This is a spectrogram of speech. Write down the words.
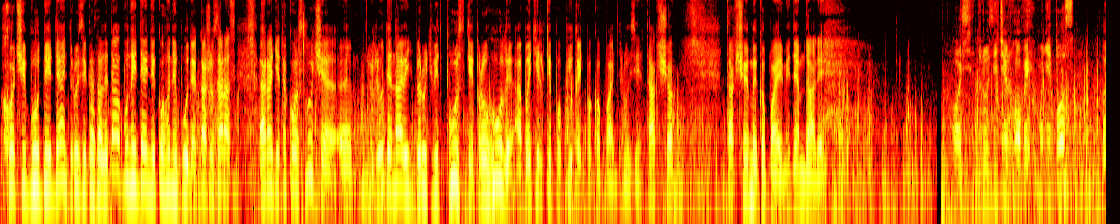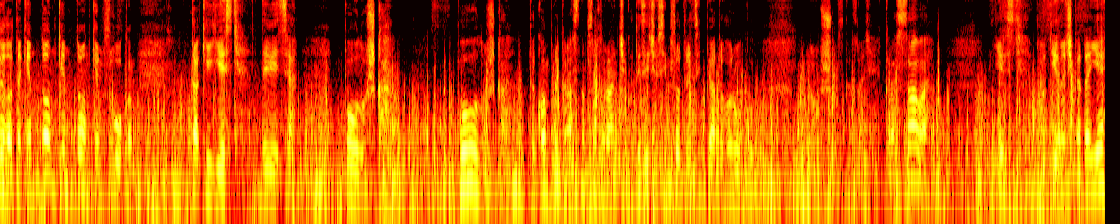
хоч і будний день, друзі казали, та будний день нікого не буде. Кажу, зараз раді такого случаю е, люди навіть беруть відпустки, прогули, аби тільки попікать, покопати, друзі. Так що, так що і ми копаємо, йдемо далі. Ось, друзі, черговий монітос було таким тонким-тонким звуком. Так і є. Дивіться, полушка. Полушка. В такому прекрасному сахаранчику 1735 року. Ну, що сказати, красава. Є, плотіночка дає,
